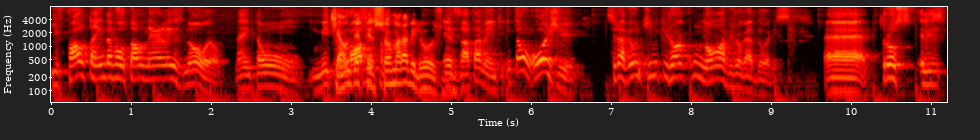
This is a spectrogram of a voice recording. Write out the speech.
e falta ainda voltar o Nerlens Noel, né? Então, Mitchell que é um Robinson, defensor maravilhoso. Né? Exatamente. Então, hoje, você já vê um time que joga com nove jogadores. É, trouxe, eles,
